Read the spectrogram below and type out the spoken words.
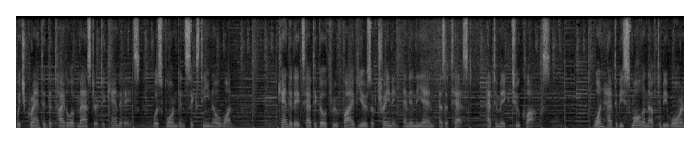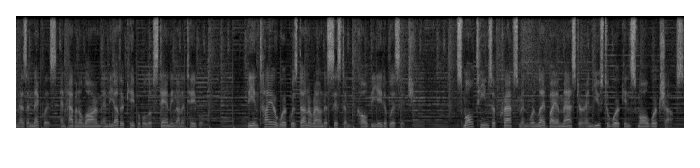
which granted the title of master to candidates, was formed in 1601. Candidates had to go through five years of training and in the end as a test, had to make two clocks. One had to be small enough to be worn as a necklace and have an alarm and the other capable of standing on a table. The entire work was done around a system called the établissage. Small teams of craftsmen were led by a master and used to work in small workshops.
